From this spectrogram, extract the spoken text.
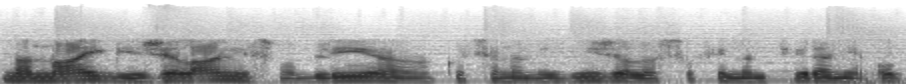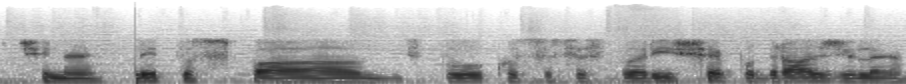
na najgi, že lani smo bili, eh, ko se nam je znižalo sofinanciranje občine, letos pa, v bistvu, ko so se stvari še podražile,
